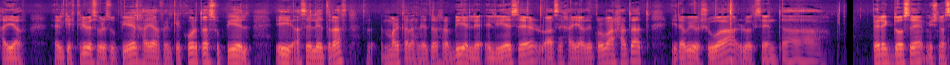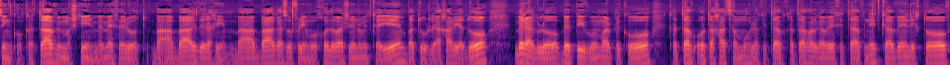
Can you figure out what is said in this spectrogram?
Hayab. El que escribe sobre su piel, Hayaf. El que corta su piel y hace letras, marca las letras. Rabbi Eliezer lo hace Hayaf de Korban Hatat y Rabbi Yoshua lo exenta. פרק 12, משנה 5, כתב ומשכין במפרות, בעבג דרכים, בעבג הסופרים, ובכל דבר שאינו מתקיים, פטור לאחר ידו, ברגלו, בפיו ובמרפקו, כתב אות אחת סמוך לכתב, כתב על גבי כתב, נתכוון לכתוב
